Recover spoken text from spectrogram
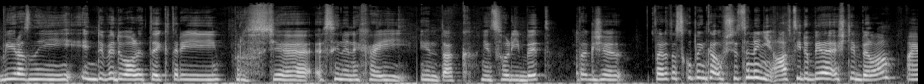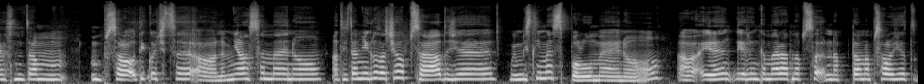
výrazný individuality, který prostě si nenechají jen tak něco líbit. Takže tady ta skupinka už sice není, ale v té době ještě byla a já jsem tam psala o ty kočce a neměla jsem jméno a ty tam někdo začal psát, že vymyslíme spolu jméno a jeden, jeden kamarád napsal, nap, tam napsal, že to,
